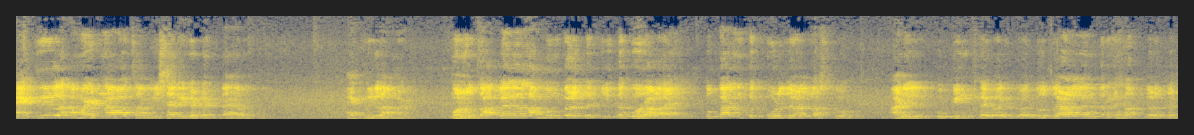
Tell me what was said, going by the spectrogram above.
ॲक्रिल अमाइड नावाचा विषारी घटक तयार होतो. ॲक्रिल अमाइड म्हणून तो आपल्याला लांबून कळतं की इथं गुराळ आहे. तो कारण तो गुळ जळत असतो आणि कुकिंग फ्लेवर किंवा दूध जळाल्यानंतर घरात कळतं.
